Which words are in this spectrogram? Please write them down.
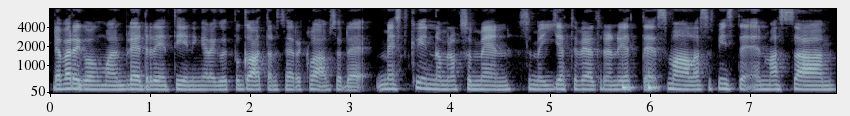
Där varje gång man bläddrar i en tidning eller går ut på gatan och ser reklam så är det mest kvinnor men också män som är jättevältränade och jättesmala. Så finns det en massa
